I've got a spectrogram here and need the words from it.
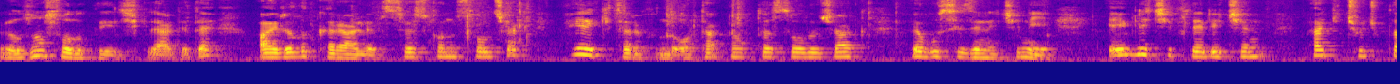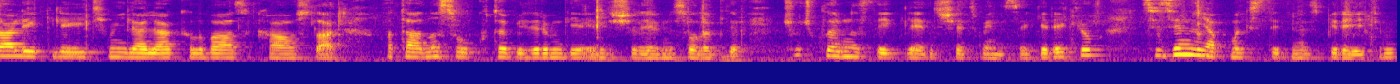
ve uzun soluklu ilişkilerde de ayrılık kararları söz konusu olacak. Her iki tarafında ortak noktası olacak ve bu sizin için iyi. Evli çiftler için Belki çocuklarla ilgili eğitimiyle alakalı bazı kaoslar, hatta nasıl okutabilirim diye endişeleriniz olabilir. Çocuklarınızla ilgili endişe etmenize gerek yok. Sizin yapmak istediğiniz bir eğitim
